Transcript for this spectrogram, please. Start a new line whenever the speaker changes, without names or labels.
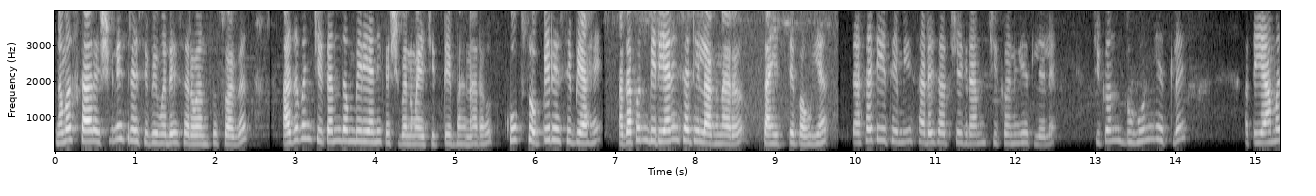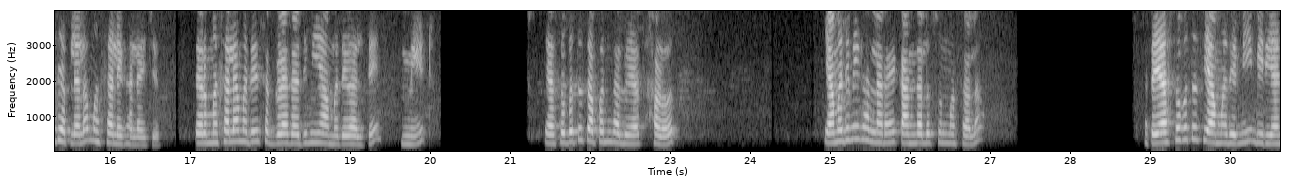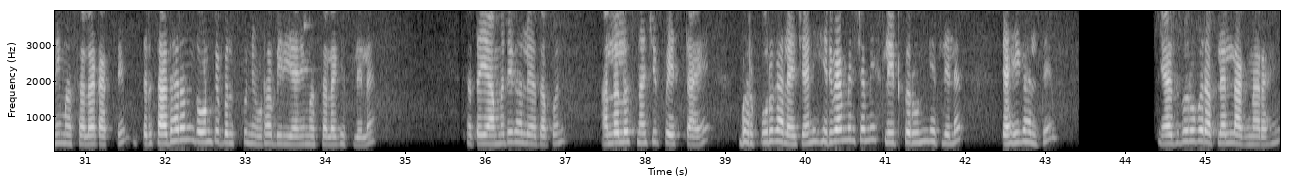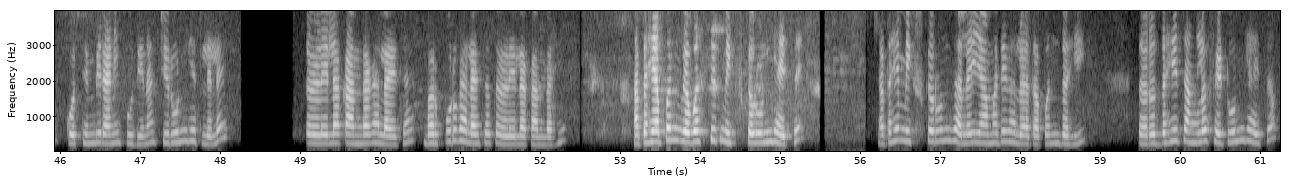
नमस्कार अश्विनीच रेसिपीमध्ये सर्वांचं स्वागत. आज आपण चिकन दम बिर्याणी कशी बनवायची ते पाहणार आहोत. खूप सोपी रेसिपी आहे. आता आपण बिर्याणीसाठी लागणारं साहित्य पाहूयात. त्यासाठी इथे मी साडेसातशे ग्रॅम चिकन घेतलेलं आहे. चिकन धुवून घेतलं आहे आता यामध्ये आपल्याला मसाले घालायचे तर मसाल्यामध्ये सगळ्यात आधी मी यामध्ये घालते मीठ. यासोबतच आपण घालूयात हळद. यामध्ये मी घालणार आहे कांदा लसूण मसाला. आता यासोबतच यामध्ये मी बिर्याणी मसाला टाकते. तर साधारण दोन टेबलस्पून एवढा बिर्याणी मसाला घेतलेला आहे. आता यामध्ये घालूयात आपण आलं लसणाची पेस्ट आहे. भरपूर घालायची आणि हिरव्या मिरच्या मी स्लीट करून घेतलेल्या त्याही घालते. याचबरोबर आपल्याला लागणार आहे कोथिंबीर आणि पुदिना चिरून घेतलेले. तळलेला कांदा घालायचा. भरपूर घालायचा तळलेला कांदा हे आता हे आपण व्यवस्थित मिक्स करून घ्यायचे. आता हे मिक्स करून झालं आहे यामध्ये घालूयात आपण दही. तर दही चांगलं फेटवून घ्यायचं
